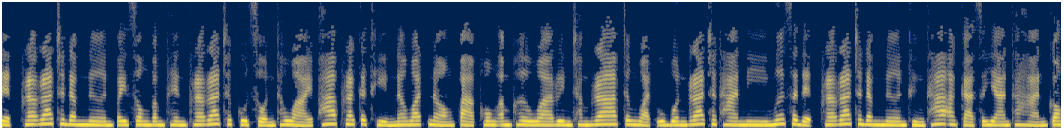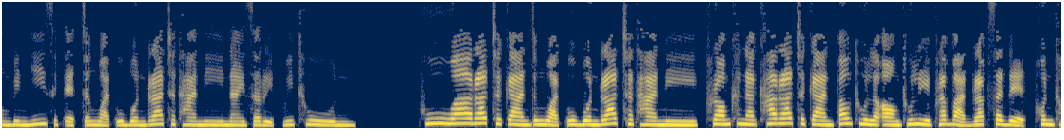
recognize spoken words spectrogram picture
ด็จพระราชดำเนินไปทรงบำเพ็ญพระราชกุศลถวายผ้าพระกฐินณวัดหนองป่าพงอำเภอวารินชำราบจังหวัดอุบลราชธานีเมื่อเสด็จพระราชดำเนินถึงท่าอากาศยานทหารกองบิน 21 จังหวัดอุบลราชธานีนายสริตวิทูล ผู้ว่าราชการจังหวัดอุบลราชธานี พร้อมคณะข้าราชการเฝ้าทูลละอองธุลีพระบาทรับเสด็จพลโท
